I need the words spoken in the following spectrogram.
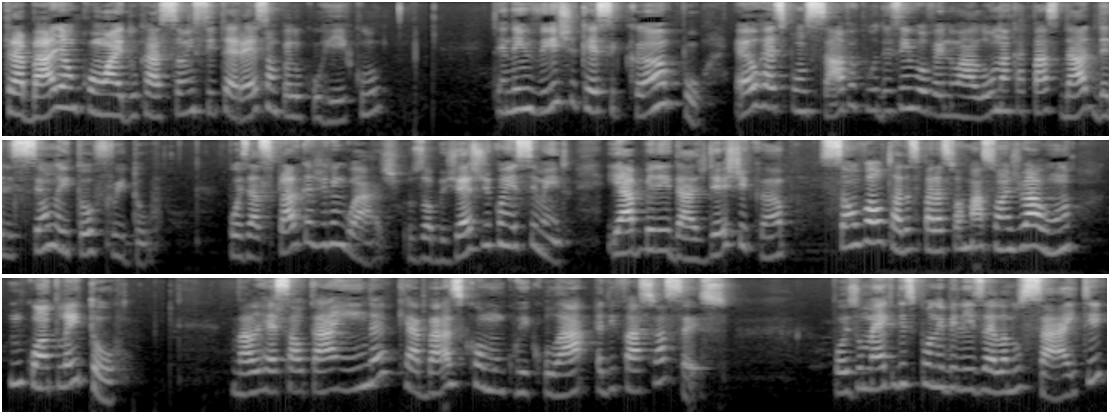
trabalham com a educação e se interessam pelo currículo, tendo em vista que esse campo é o responsável por desenvolver no aluno a capacidade dele ser um leitor fruidor pois as práticas de linguagem, os objetos de conhecimento e a habilidade deste campo são voltadas para as formações do aluno enquanto leitor. Vale ressaltar ainda que a base comum curricular é de fácil acesso, pois o MEC disponibiliza ela no site,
